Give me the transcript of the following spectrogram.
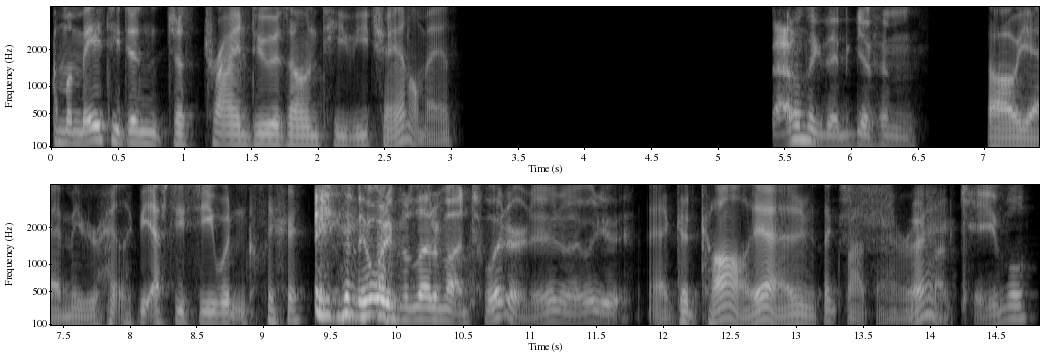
I'm amazed he didn't just try and do his own TV channel, man. I don't think they'd give him. Oh yeah, maybe you're right. Like the FCC wouldn't clear it. they wouldn't even let him on Twitter, dude. Like, what do you? Yeah, good call. Yeah, I didn't even think about that. him on cable.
